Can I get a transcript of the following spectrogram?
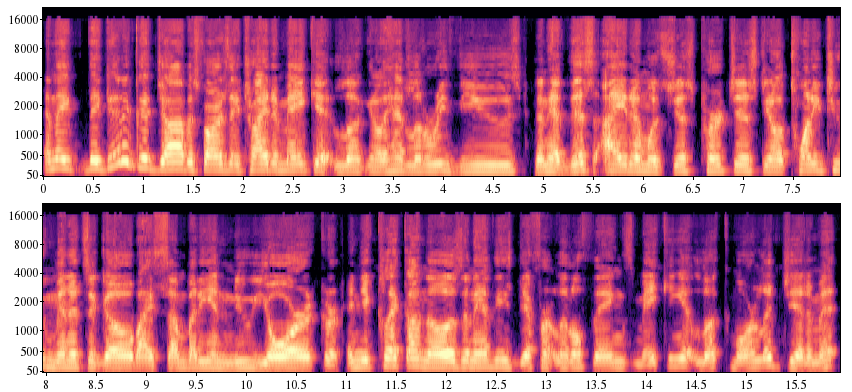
And they they did a good job as far as they tried to make it look, you know, they had little reviews. Then they had this item was just purchased, you know, 22 minutes ago by somebody in New York or and you click on those and they have these different little things making it look more legitimate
